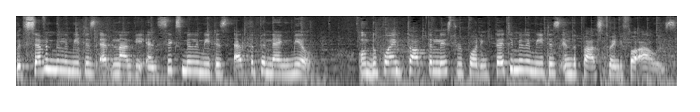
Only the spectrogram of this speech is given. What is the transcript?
with 7 millimeters at Nadi and 6 millimeters at the Penang Mill. Undu Point topped the list reporting 30 millimeters in the past 24 hours.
